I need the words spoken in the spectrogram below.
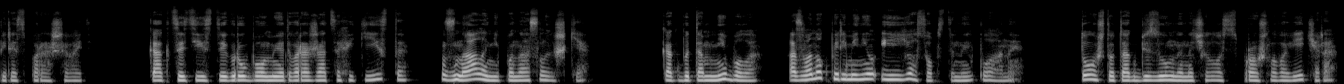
переспрашивать. Как цитисты и грубо умеют выражаться хоккеисты, знала не понаслышке. Как бы там ни было, а звонок переменил и ее собственные планы. То, что так безумно началось с прошлого вечера,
